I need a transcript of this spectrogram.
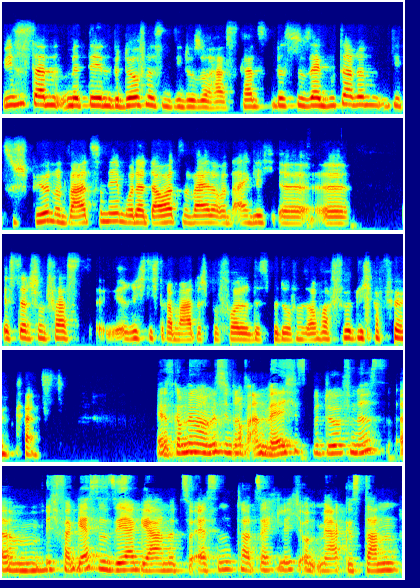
wie ist es dann mit den Bedürfnissen, die du so hast? Kannst, bist du sehr gut darin, die zu spüren und wahrzunehmen oder dauert es eine Weile und eigentlich äh, äh, ist dann schon fast richtig dramatisch, bevor du das Bedürfnis auch wirklich erfüllen kannst? Ja, es kommt immer ein bisschen drauf an, welches Bedürfnis. Ähm, mhm. ich vergesse sehr gerne zu essen tatsächlich und merke es dann,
